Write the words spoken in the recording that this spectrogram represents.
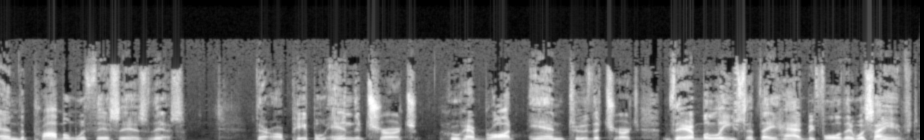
And the problem with this is this there are people in the church who have brought into the church their beliefs that they had before they were saved.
